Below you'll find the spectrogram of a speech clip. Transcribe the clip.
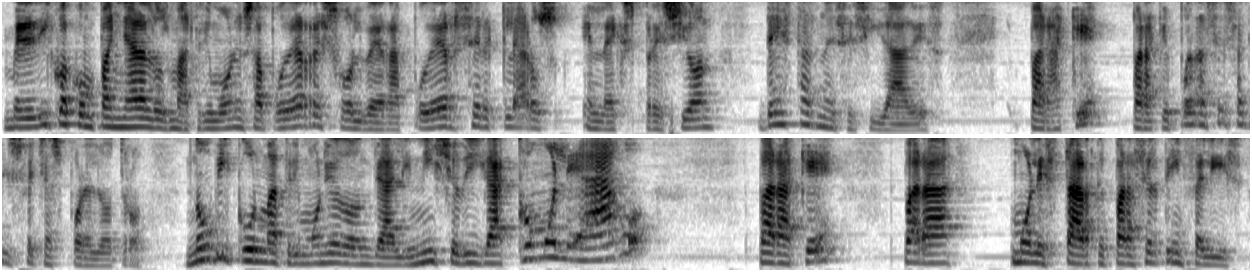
me dedico a acompañar a los matrimonios a poder resolver, a poder ser claros en la expresión de estas necesidades. ¿Para qué? Para que puedan ser satisfechas por el otro. No ubico un matrimonio donde al inicio diga, ¿cómo le hago? ¿Para qué? Para molestarte, para hacerte infeliz.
